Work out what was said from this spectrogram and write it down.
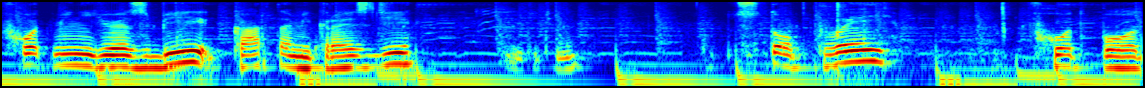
Вход мини-USB, карта microSD. Видите, да? Стоп-плей. Вход под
